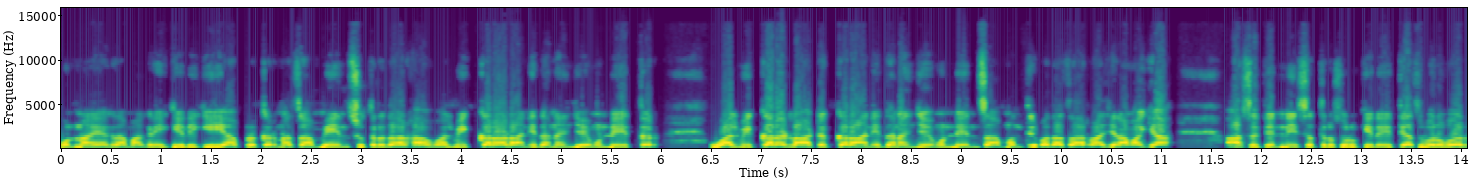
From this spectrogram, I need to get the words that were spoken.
पुन्हा एकदा मागणी केली की या प्रकरणाचा मेन सूत्रधार हा वाल्मिक कराड आणि धनंजय मुंडे. तर वाल्मिक कराडला अटक करा आणि धनंजय मुंडेंचा मंत्रिपदाचा राजीनामा घ्या. असं त्यांनी सत्र सुरू केले. त्याचबरोबर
